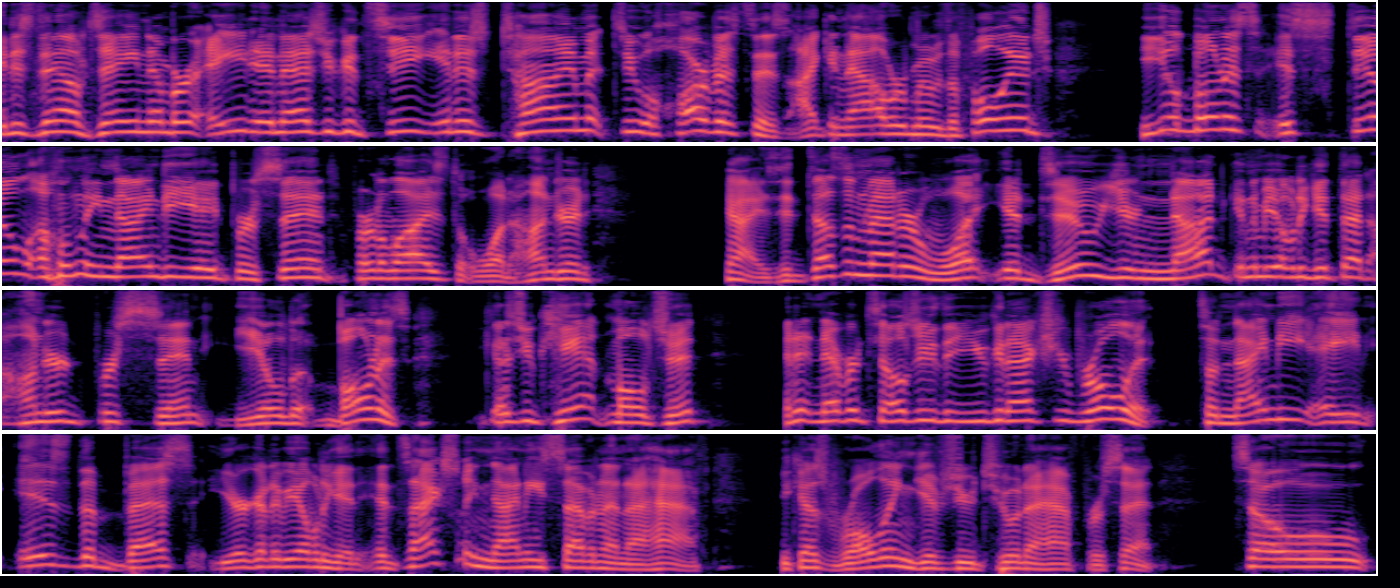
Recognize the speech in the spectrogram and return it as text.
It is now day number eight, and as you can see, it is time to harvest this. I can now remove the foliage. Yield bonus is still only 98%, fertilized 100. Guys, it doesn't matter what you do, you're not going to be able to get that 100% yield bonus because you can't mulch it and it never tells you that you can actually roll it. So 98 is the best you're going to be able to get. It's actually 97 and a half because rolling gives you two and a half percent. So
